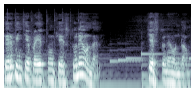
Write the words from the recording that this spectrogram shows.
తెరిపించే ప్రయత్నం చేస్తూనే ఉండాలి. చేస్తూనే ఉందాం.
